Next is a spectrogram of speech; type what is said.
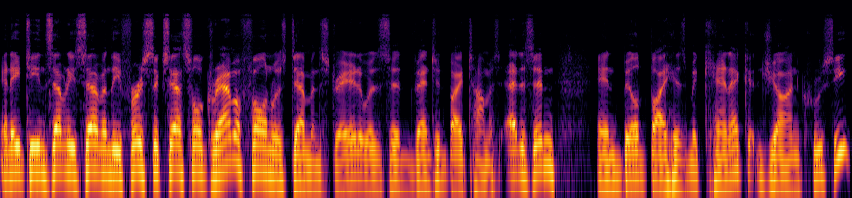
In 1877, the first successful gramophone was demonstrated. It was invented by Thomas Edison and built by his mechanic, John Kruesi.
